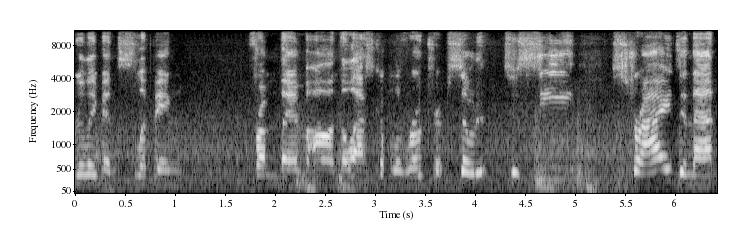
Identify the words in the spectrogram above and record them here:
really been slipping from them on the last couple of road trips. So to, to see strides in that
